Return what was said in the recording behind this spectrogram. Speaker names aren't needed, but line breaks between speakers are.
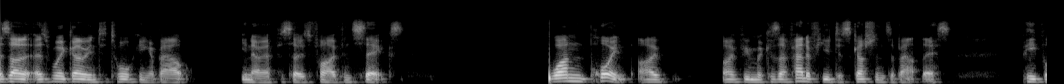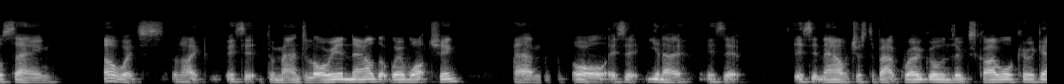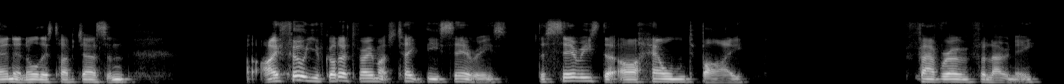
As I, as we're going to talking about, you know, episodes five and six, one point I've I've been because I've had a few discussions about this. People saying, "Oh, it's like, is it the Mandalorian now that we're watching, um, or is it, you know, is it is it now just about Grogu and Luke Skywalker again and all this type of jazz?" And I feel you've got to very much take these series, the series that are helmed by Favreau and Filoni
